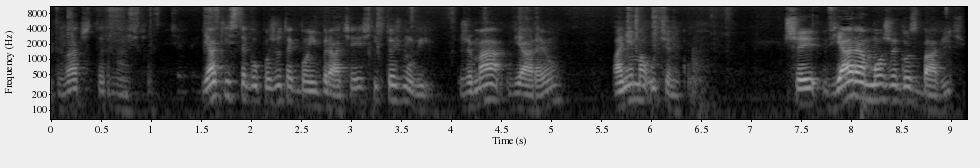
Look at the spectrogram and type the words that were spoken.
2,14. Jaki z tego pożytek, moi bracia, jeśli ktoś mówi, że ma wiarę, a nie ma uczynków? Czy wiara może go zbawić?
